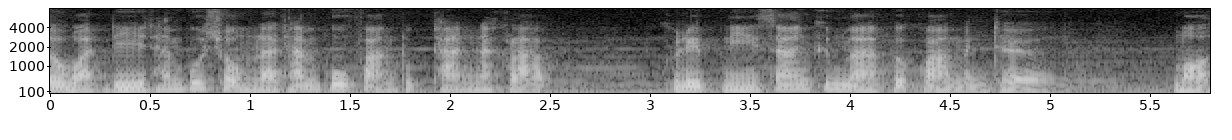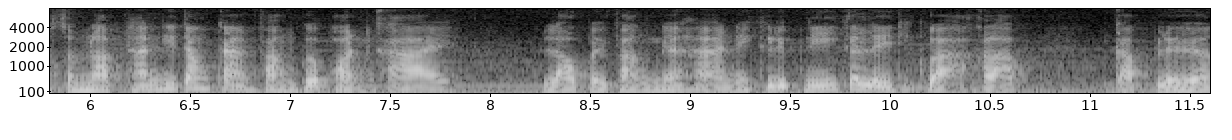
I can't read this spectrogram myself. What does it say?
สวัสดีท่านผู้ชมและท่านผู้ฟังทุกท่านนะครับ คลิปนี้สร้างขึ้นมาเพื่อความบันเทิง เหมาะสำหรับท่านที่ต้องการฟังเพื่อผ่อนคลาย เราไปฟังเนื้อหาในคลิปนี้กันเลยดีกว่าครับ กับเรื่อง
